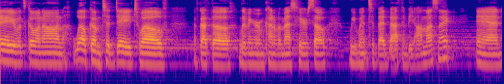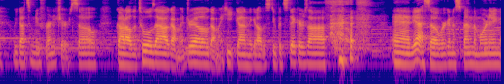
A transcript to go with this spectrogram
Hey, what's going on? Welcome to day 12. I've got the living room kind of a mess here, so we went to Bed Bath & Beyond last night and we got some new furniture. So got all the tools out, got my drill, got my heat gun to get all the stupid stickers off. and yeah, so we're gonna spend the morning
